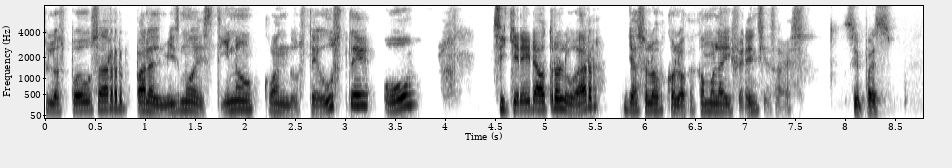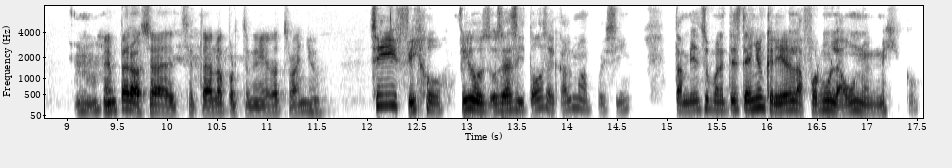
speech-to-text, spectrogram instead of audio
los puedo usar para el mismo destino cuando usted guste o si quiere ir a otro lugar, ya solo coloca como la diferencia, ¿sabes? Sí, pues. Pero, o sea, se te da la oportunidad el otro año. Sí, fijo, fijo. O sea, si todo se calma, pues sí. También suponete este año quería ir a la Fórmula 1 en México.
